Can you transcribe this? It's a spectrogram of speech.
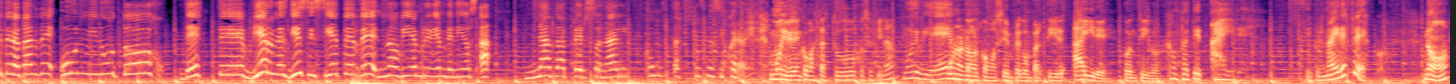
7 de la tarde, un minuto de este viernes 17 de noviembre. Bienvenidos a Nada Personal. ¿Cómo estás tú, Francisco Aravena? Muy bien, ¿cómo estás tú, Josefina? Muy bien. Un honor, como siempre, compartir aire contigo. Compartir aire. Sí, pero no aire fresco. No.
